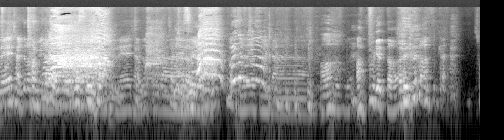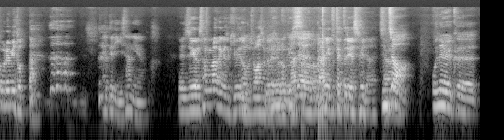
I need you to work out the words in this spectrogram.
네, 잘 들었습니다. 네, 잘 들었습니다. 잘 들었습니다. 아 아프겠다. 소름이 돋다. 애들이 이상해요. 네, 지금 상관에서 기분이 너무 좋아서 그래요, 여러분. 맞아요. 양해 부탁드리겠습니다. 진짜 오늘 그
